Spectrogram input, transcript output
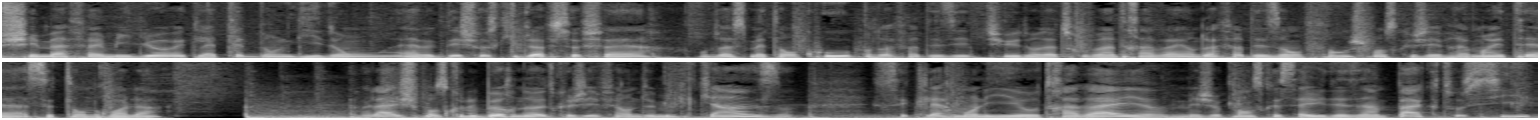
schémas familiaux avec la tête dans le guidon, avec des choses qui doivent se faire. On doit se mettre en couple, on doit faire des études, on doit trouver un travail, on doit faire des enfants. Je pense que j'ai vraiment été à cet endroit-là. Voilà, je pense que le burn-out que j'ai fait en 2015, c'est clairement lié au travail, mais je pense que ça a eu des impacts aussi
